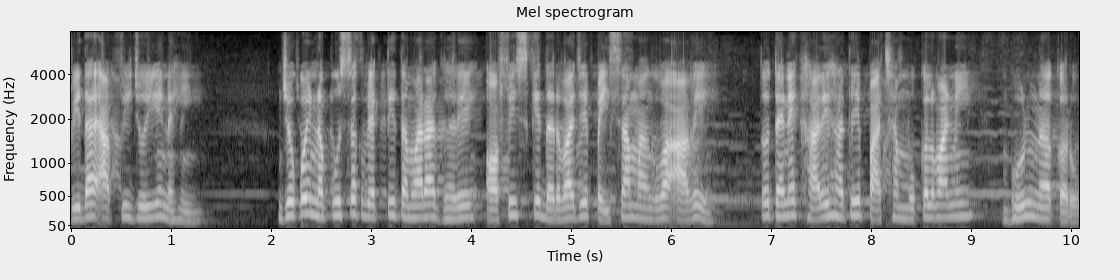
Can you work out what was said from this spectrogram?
વિદાય આપવી જોઈએ નહીં. જો કોઈ નપુસક વ્યક્તિ તમારા ઘરે ઓફિસ કે દરવાજે પૈસા માંગવા આવે, તો તેને ખાલી હાથે પાછા મોકલવાની ભૂલ ન કરો.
